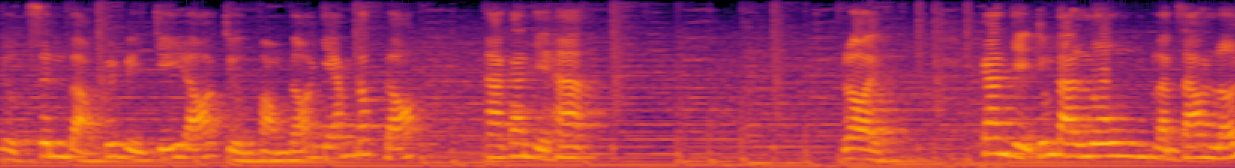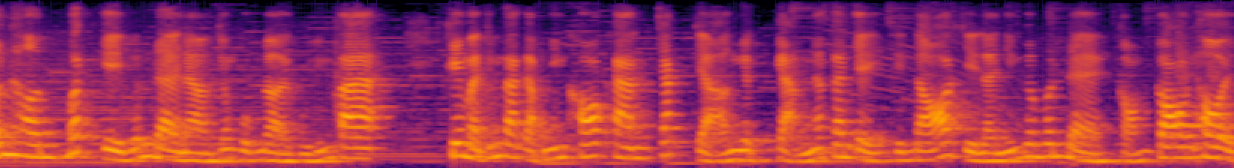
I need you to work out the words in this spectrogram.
được xin vào cái vị trí đó, trưởng phòng đó, giám đốc đó. Ha các anh chị ha. Rồi, các anh chị chúng ta luôn làm sao lớn hơn bất kỳ vấn đề nào trong cuộc đời của chúng ta khi mà chúng ta gặp những khó khăn chắc trở, nghịch cảnh đó các anh chị, thì đó chỉ là những cái vấn đề còn con thôi.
